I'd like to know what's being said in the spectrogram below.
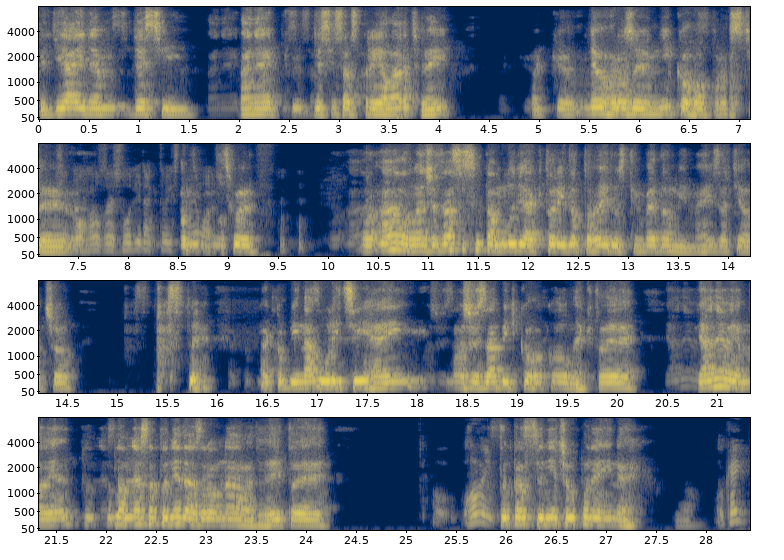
keď ja idem kde si, na nejak, kde si sa strieľať, hej, tak e, neohrozujem nikoho proste. Ohrozuješ ľudí, na ktorých strieľaš. Svoje... No áno, lenže zase sú tam ľudia, ktorí do toho idú s tým vedomím, hej, zatiaľ čo proste akoby na ulici, hej, môžeš zabiť kohokoľvek. To je, ja neviem, no ja, podľa mňa sa to nedá zrovnávať, hej, to je, to je proste niečo úplne iné. No. OK,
